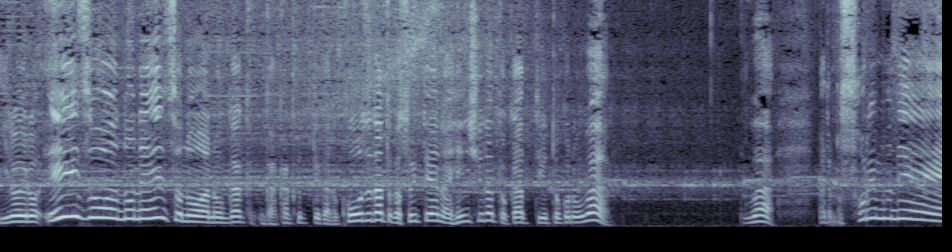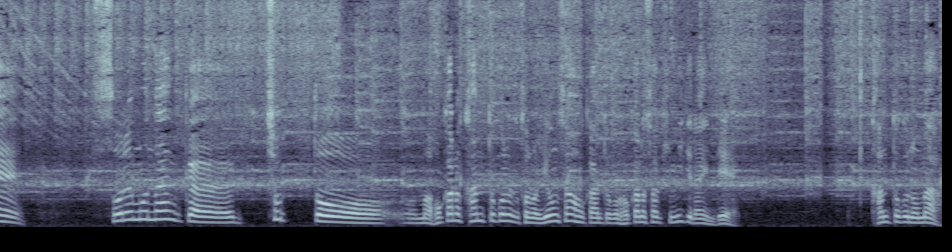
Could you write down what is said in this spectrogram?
いろいろ映像のねそのあの画画角っていうか構図だとかそういったような編集だとかっていうところははでもそれもねそれもなんかちょっと、まあ、他の監督のそのヨン・サンホ監督の他の作品見てないんで監督のまあ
